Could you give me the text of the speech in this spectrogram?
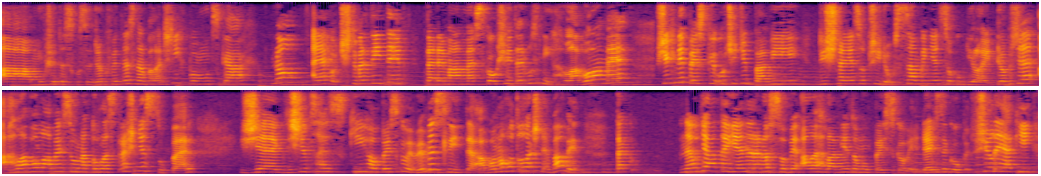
a můžete zkusit dog fitness na valenčních pomůckách. No a jako čtvrtý tip, tady máme zkoušejte různý hlavolamy, všechny pejsky určitě baví, když na něco přijdou sami, něco udělají dobře a hlavolamy jsou na tohle strašně super, že když něco hezkého pejskovi vymyslíte a ono ho to začne bavit, tak neuděláte jen radost sobě, ale hlavně tomu pejskovi. Dají se koupit všelijaký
